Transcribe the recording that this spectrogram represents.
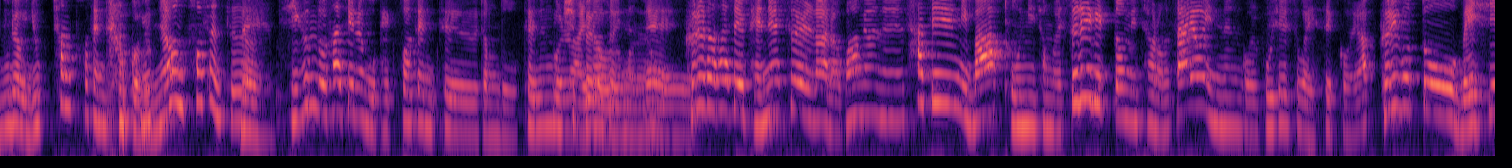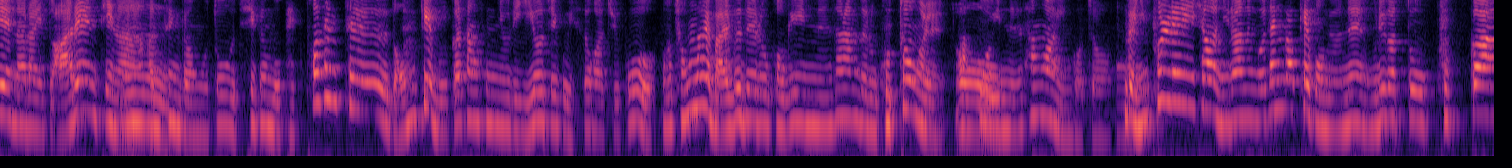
무려 6,000%였거든요. 6,000%? 네. 지금도 사실은 뭐 100% 정도 되는 걸로 60 배가 알려져 있는데. 그래서 사실 베네수엘라라고 하면은 사진이 막 돈이 정말 쓰레기 더미처럼 쌓여 있는 걸 보실 수가 있을 거예요. 그리고 또 메시의 나라인 또 아르헨티나 음. 같은 경우도 지금 뭐 100% 넘게 물가 상승률이 이어지고 있어가지고 뭐 정말 말 그대로 거기 있는 사람들은 고통을 받고 어. 있는 상황인 거죠. 그러니까 인플레이션이라는 걸 생각해 보면은 우리가 또 국가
